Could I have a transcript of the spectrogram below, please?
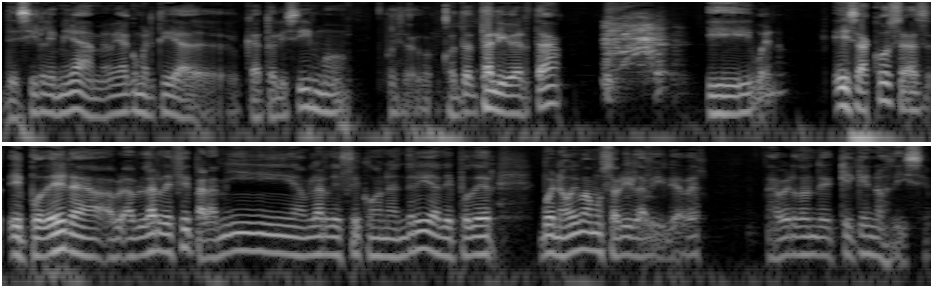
decirle mira me voy a convertir al catolicismo pues con total libertad y bueno esas cosas, eh, poder hablar de fe, para mí hablar de fe con Andrea, de poder, bueno, hoy vamos a abrir la Biblia, a ver, a ver dónde, qué nos dice.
